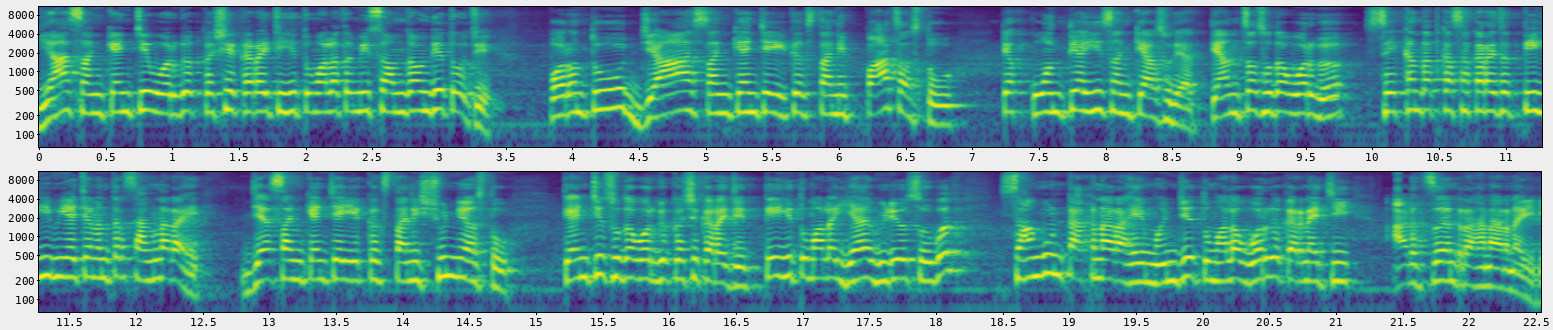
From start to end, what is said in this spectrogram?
या संख्यांचे वर्ग कसे करायचे हे तुम्हाला तर मी समजावून देतोच आहे. परंतु ज्या संख्यांच्या एकक स्थानी पाच असतो त्या कोणत्याही संख्या असू द्या त्यांचा सुद्धा वर्ग सेकंदात कसा करायचा तेही मी याच्यानंतर सांगणार आहे. ज्या संख्यांच्या एकक स्थानी शून्य असतो त्यांचे सुद्धा वर्ग कसे करायचे तेही तुम्हाला या व्हिडिओसोबत सांगून टाकणार आहे. म्हणजे तुम्हाला वर्ग करण्याची अडचण राहणार नाही.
